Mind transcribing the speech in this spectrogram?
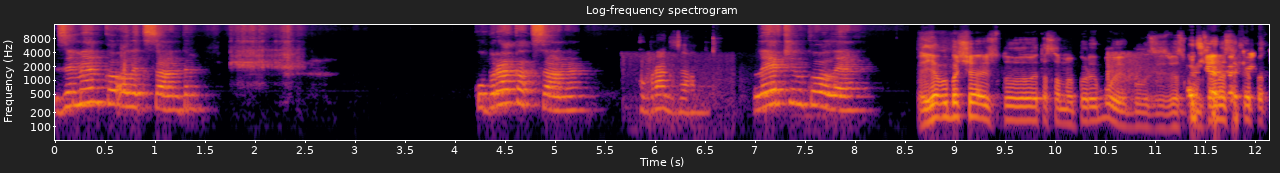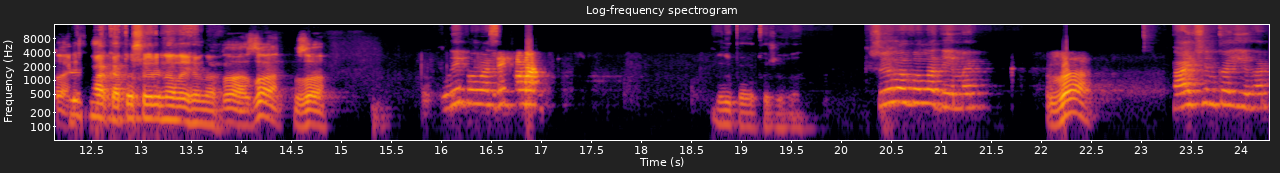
Зименко Олександр, Кубрак Оксана, Кубрак за. Левченко Олег, Я вибачаюсь, то це саме перебої були зі зв'язком. Це у нас таке питання. Відзнака, то що Ірина Олегівна. Да, за. За. Липова Липова теж за. Шило Володимир, За. Кальченко Ігор,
